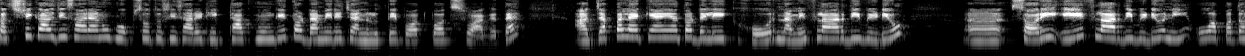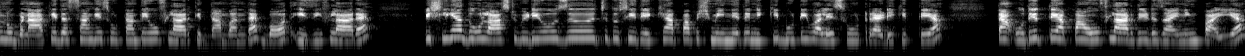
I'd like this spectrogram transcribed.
ਸਤਿ ਸ਼੍ਰੀ ਅਕਾਲ ਜੀ ਸਾਰਿਆਂ ਨੂੰ। ਹੋਪ ਸੋ ਤੁਸੀਂ ਸਾਰੇ ਠੀਕ ਠਾਕ ਹੋਵੋਗੇ। ਤੁਹਾਡਾ ਮੇਰੇ ਚੈਨਲ ਉੱਤੇ ਬਹੁਤ-ਬਹੁਤ ਸਵਾਗਤ ਹੈ। ਅੱਜ ਆਪਾਂ ਲੈ ਕੇ ਆਏ ਹਾਂ ਤੁਹਾਡੇ ਲਈ ਇੱਕ ਹੋਰ ਨਵੇਂ ਫਲਾਰ ਦੀ ਵੀਡੀਓ। ਸੌਰੀ ਇਹ ਫਲਾਰ ਦੀ ਵੀਡੀਓ ਨਹੀਂ, ਉਹ ਆਪਾਂ ਤੁਹਾਨੂੰ ਬਣਾ ਕੇ ਦੱਸਾਂਗੇ ਸੂਟਾਂ ਤੇ ਉਹ ਫਲਾਰ ਕਿੱਦਾਂ ਬਣਦਾ ਹੈ। ਬਹੁਤ ਈਜ਼ੀ ਫਲਾਰ ਹੈ। ਪਿਛਲੀਆਂ ਦੋ ਲਾਸਟ ਵੀਡੀਓਜ਼ 'ਚ ਤੁਸੀਂ ਦੇਖਿਆ ਆਪਾਂ ਪਸ਼ਮੀਨੇ ਦੇ ਨਿੱਕੀ ਬੂਟੀ ਵਾਲੇ ਸੂਟ ਰੈਡੀ ਕੀਤੇ ਆ। ਤਾਂ ਉਹਦੇ ਉੱਤੇ ਆਪਾਂ ਉਹ ਫਲਾਰ ਦੀ ਡਿਜ਼ਾਈਨਿੰਗ ਪਾਈ ਆ।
